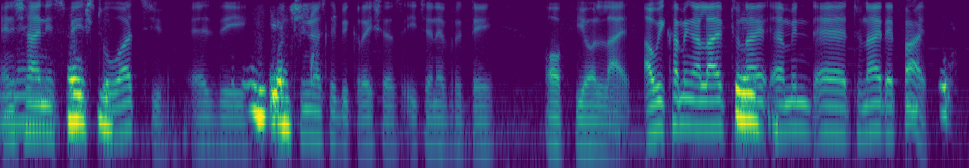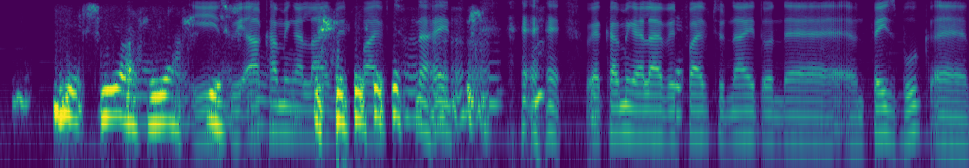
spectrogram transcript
and shine His face towards you as He continuously be gracious each and every day of your life. Are we coming alive tonight? I mean, uh, tonight at five. Yes, we are. We are. Yes, we are coming alive at five tonight. we are coming alive at five tonight on uh, on Facebook. Uh,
